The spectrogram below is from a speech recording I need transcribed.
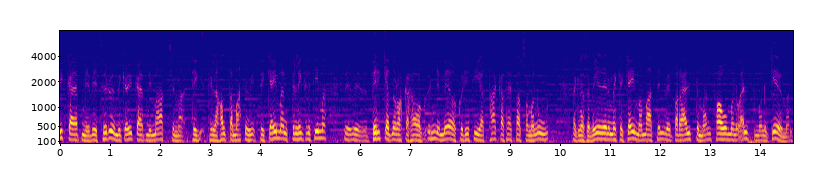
aukaefni, við þurfum ekki aukaefni í mat sem að, til, til að halda matnum til geimann til lengri tíma. Byrgjarnir okkar hafa unni með okkur í því að taka þetta alls saman út vegna þess að við erum ekki að geima matinn, við bara eldum hann, fáum hann og eldum hann og gefum hann.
